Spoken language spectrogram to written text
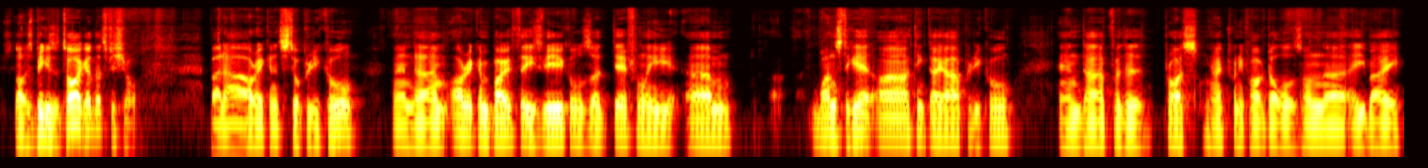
it's not as big as a Tiger, that's for sure. But uh, I reckon it's still pretty cool. And um, I reckon both these vehicles are definitely um, ones to get. I think they are pretty cool. And uh, for the price, you know, $25 on uh, eBay,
